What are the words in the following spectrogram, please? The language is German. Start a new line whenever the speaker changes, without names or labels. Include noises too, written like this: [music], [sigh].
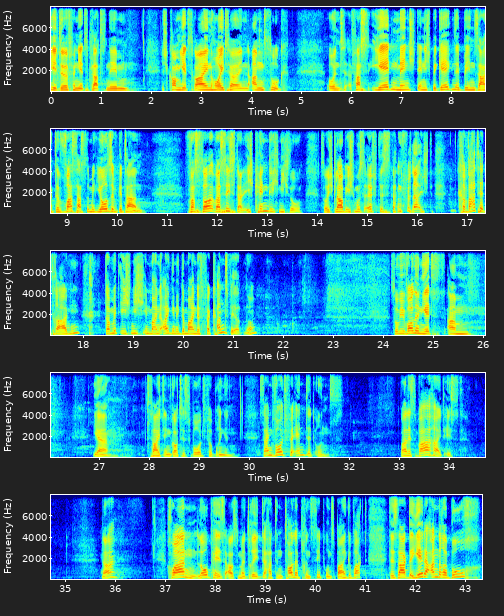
Wir dürfen jetzt Platz nehmen. Ich komme jetzt rein heute in Anzug. Und fast jeden Mensch, den ich begegnet bin, sagte, was hast du mit Josef getan? Was, soll, was ist das? Ich kenne dich nicht so. So, ich glaube, ich muss öfters [laughs] dann vielleicht Krawatte tragen, damit ich nicht in meine eigene Gemeinde verkannt werde. Ne? So, wir wollen jetzt ähm, ja, Zeit in Gottes Wort verbringen. Sein Wort verändert uns, weil es Wahrheit ist. Na? Juan Lopez aus Madrid, der hat ein tolles Prinzip uns beigebracht. Der sagte, jeder andere Buch,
